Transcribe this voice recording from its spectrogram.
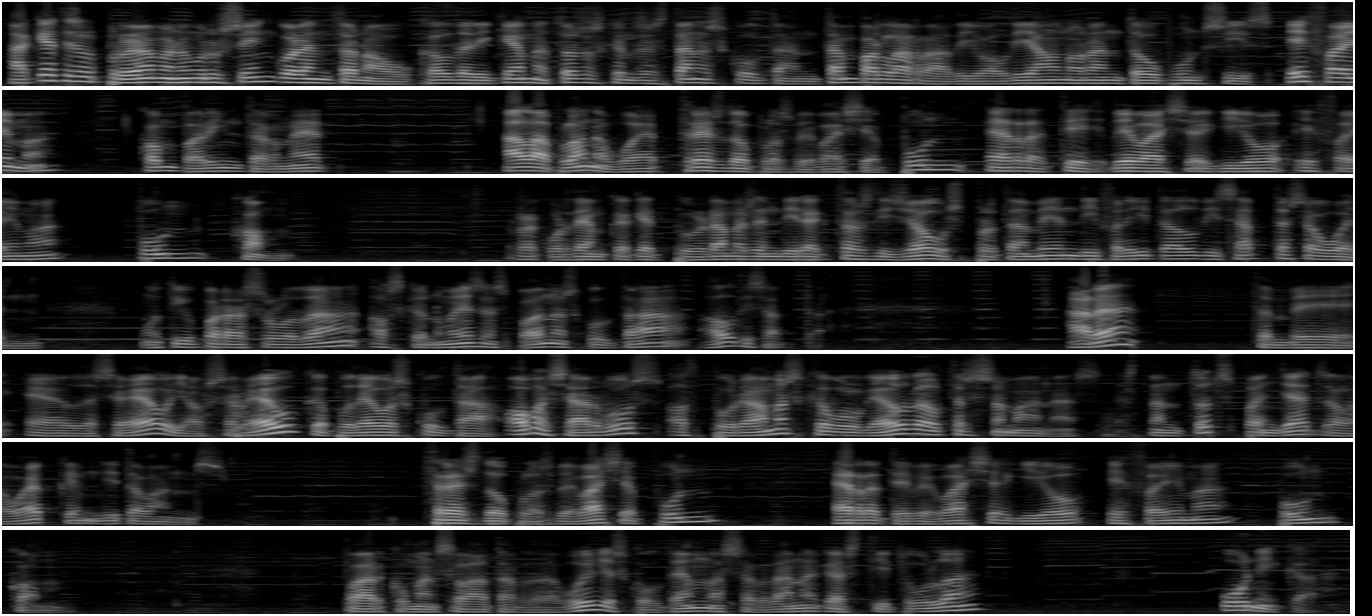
Aquest és el programa número 149, que el dediquem a tots els que ens estan escoltant, tant per la ràdio, al dial 91.6 FM, com per internet, a la plana web www.rtb-fm.com. Recordem que aquest programa és en directe els dijous, però també en diferit el dissabte següent, motiu per a saludar els que només es poden escoltar el dissabte. Ara també heu de saber, ja ho sabeu, que podeu escoltar o baixar-vos els programes que vulgueu d'altres setmanes. Estan tots penjats a la web que hem dit abans. www.rtb-fm.com Per començar la tarda d'avui, escoltem la sardana que es titula Única.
